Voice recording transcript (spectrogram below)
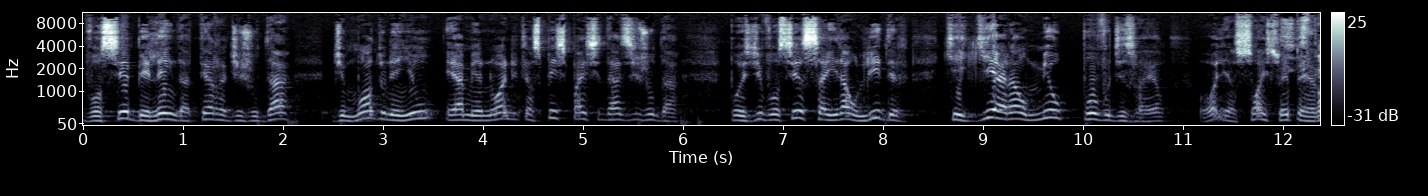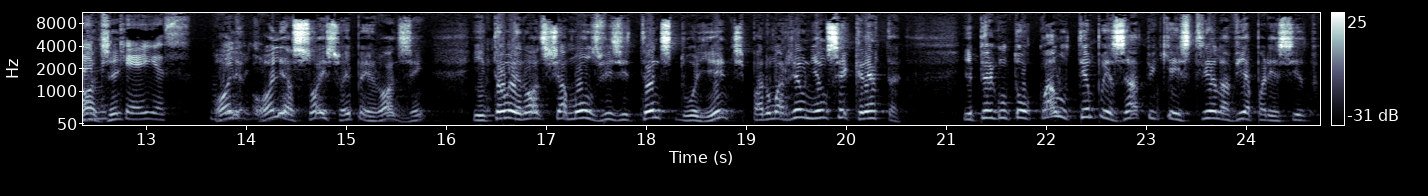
Você, Belém, da terra de Judá, de modo nenhum é a menor entre as principais cidades de Judá, pois de você sairá o líder que guiará o meu povo de Israel. Olha só isso aí para Herodes, hein? Olha, olha só isso aí para Herodes, hein? Então Herodes chamou os visitantes do Oriente para uma reunião secreta e perguntou qual o tempo exato em que a estrela havia aparecido.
